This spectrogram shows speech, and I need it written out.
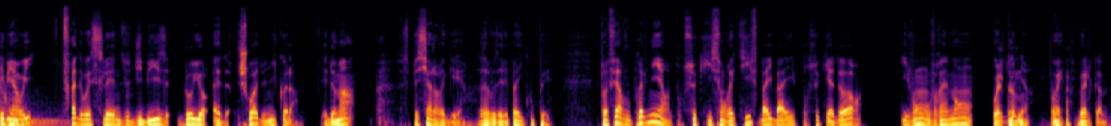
Eh bien oui, Fred Wesley and the GBs, Blow Your Head, choix de Nicolas. Et demain, spécial reggae, ça vous n'allez pas y couper. Je préfère vous prévenir, pour ceux qui sont rétifs, bye bye. Pour ceux qui adorent, ils vont vraiment... Welcome. devenir- welcome.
